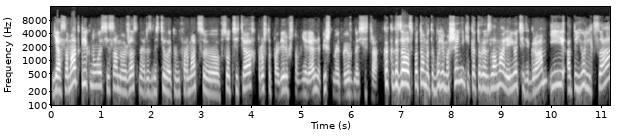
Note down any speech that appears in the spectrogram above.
Я сама откликнулась, и самое ужасное, разместила эту информацию в соцсетях, просто поверив, что мне реально пишет моя двоюродная сестра. Как оказалось потом, это были мошенники, которые взломали ее Телеграм, и от ее лица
